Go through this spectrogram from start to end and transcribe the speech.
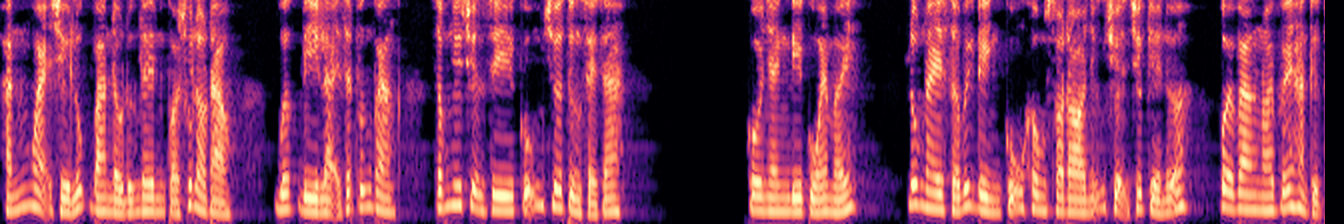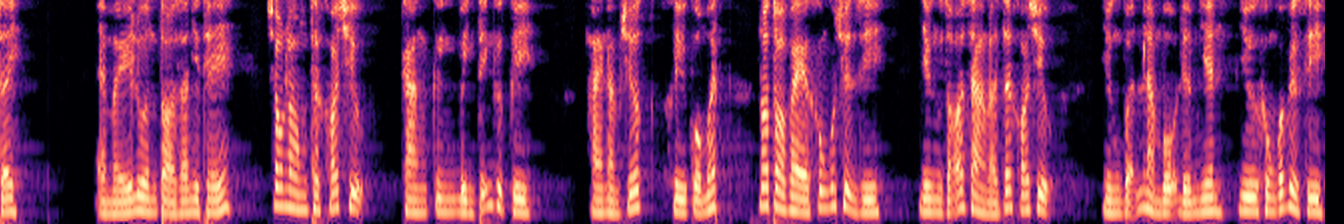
hắn ngoại trừ lúc ban đầu đứng lên có chút lảo đảo, bước đi lại rất vững vàng, giống như chuyện gì cũng chưa từng xảy ra. "Cô nhanh đi cùng em ấy." Lúc này Sở Bích Đình cũng không so đo những chuyện trước kia nữa, vội vàng nói với Hàn Tử Tây. Em ấy luôn tỏ ra như thế, trong lòng thật khó chịu, càng kinh bình tĩnh cực kỳ. Hai năm trước khi cô mất, nó tỏ vẻ không có chuyện gì, nhưng rõ ràng là rất khó chịu, nhưng vẫn làm bộ điềm nhiên như không có việc gì,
